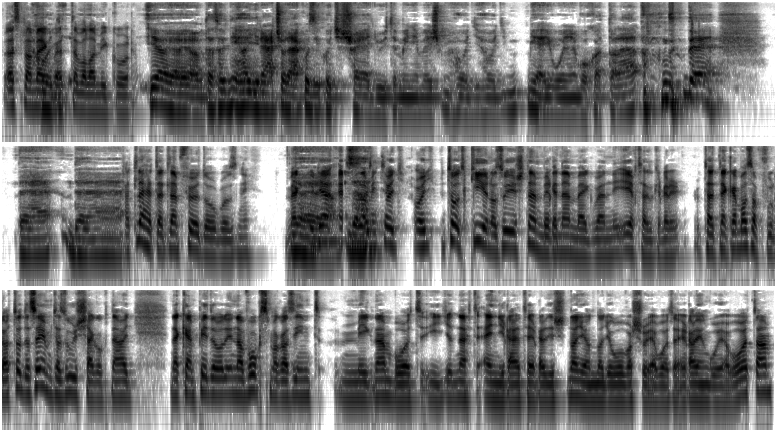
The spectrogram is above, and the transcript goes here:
ezt már megvette hogy, valamikor. Ja, ja, ja, tehát hogy néha így rácsodálkozik, hogy a saját gyűjteményem, és hogy, hogy milyen jó anyagokat talál, de, de, de... Hát lehetetlen földolgozni. Meg ja, ugye ja, ez az, hogy... amit, hogy, hogy tudod, kijön az új, és nem meri nem megvenni, érted? Tehát nekem az a fura, tudod, az olyan, mint az újságoknál, hogy nekem például én a Vox magazint még nem volt így net ennyire elterjed, és nagyon nagy olvasója volt, rajongója voltam,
